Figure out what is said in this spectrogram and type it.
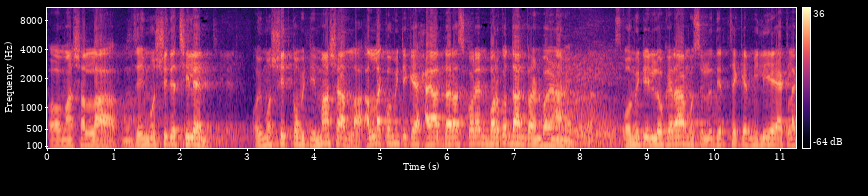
ও, মাশাল্লাহ, যেই মসজিদে ছিলেন ওই মসজিদ কমিটি মাশা আল্লাহ আল্লাহ কমিটিকে হায়াত দারাজ করেন, বরকত দান করেন, বলেন আমি কমিটির লোকেরা মুসল্লিদের থেকে মিলিয়ে এক লাখ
